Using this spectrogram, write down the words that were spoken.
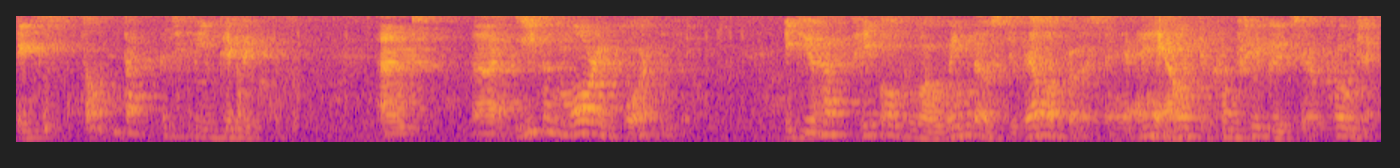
it's not that particularly difficult. And uh, even more importantly, if you have people who are Windows developers saying, hey, I want to contribute to your project,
